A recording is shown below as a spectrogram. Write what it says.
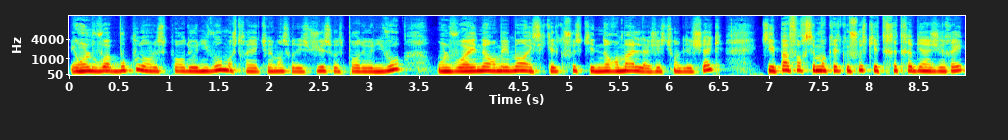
Et on le voit beaucoup dans le sport de haut niveau. Moi je travaille actuellement sur des sujets sur le sport de haut niveau. On le voit énormément et c'est quelque chose qui est normal la gestion de l'échec qui est pas forcément quelque chose qui est très très bien géré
